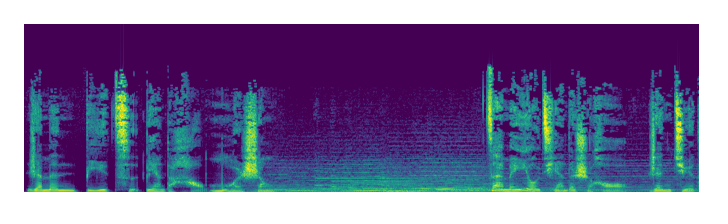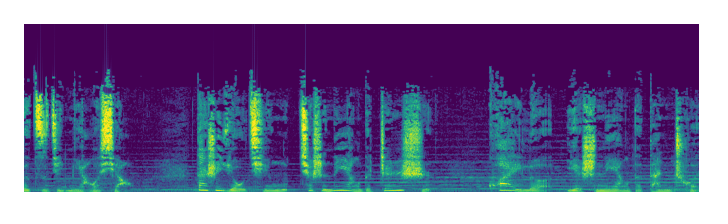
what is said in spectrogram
人们彼此变得好陌生。在没有钱的时候，人觉得自己渺小。但是友情却是那样的真实，快乐也是那样的单纯。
